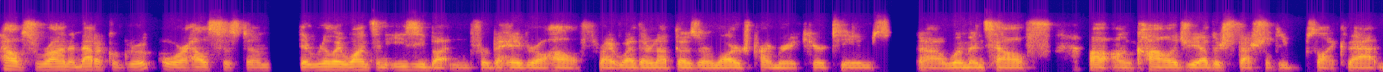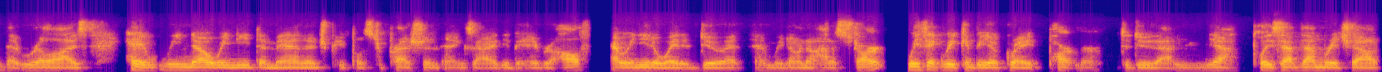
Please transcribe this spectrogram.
helps run a medical group or health system that really wants an easy button for behavioral health, right? Whether or not those are large primary care teams, uh, women's health, uh, oncology, other specialties like that, that realize, hey, we know we need to manage people's depression, anxiety, behavioral health, and we need a way to do it, and we don't know how to start. We think we can be a great partner to do that. And yeah, please have them reach out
